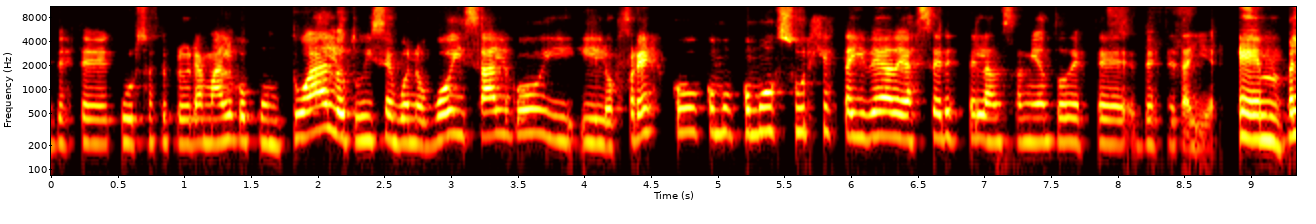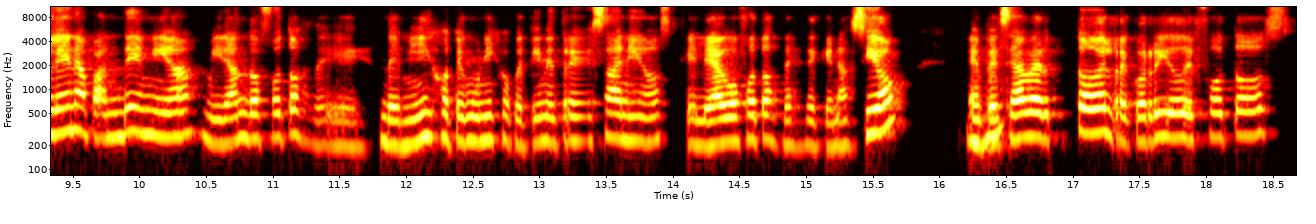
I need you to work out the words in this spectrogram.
de este curso, este programa? ¿Algo puntual? ¿O tú dices, bueno, voy, salgo y, y lo ofrezco? ¿Cómo, ¿Cómo surge esta idea de hacer este lanzamiento de este, de este taller? En plena pandemia, mirando fotos de, de mi hijo, tengo un hijo que tiene tres años, que le hago fotos desde que nació, Empecé a ver todo el recorrido de fotos,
